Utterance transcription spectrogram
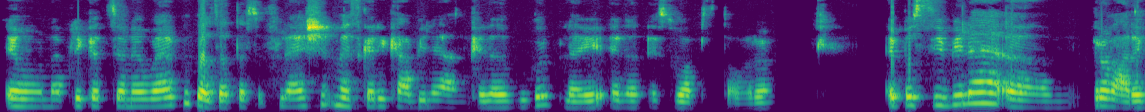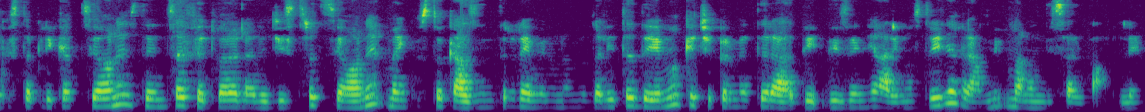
È un'applicazione web basata su Flash ma è scaricabile anche da Google Play e, da, e su App Store. È possibile eh, provare questa applicazione senza effettuare la registrazione, ma in questo caso entreremo in una modalità demo che ci permetterà di disegnare i nostri diagrammi ma non di salvarli.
